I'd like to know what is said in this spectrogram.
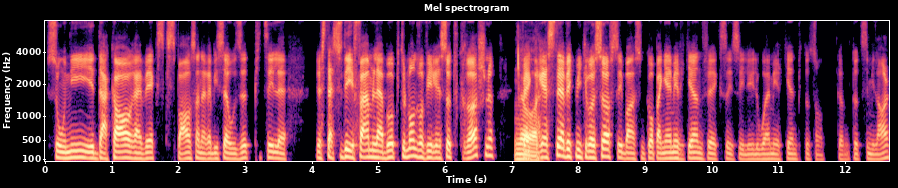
Sony est d'accord avec ce qui se passe en Arabie Saoudite, puis tu sais, le, le statut des femmes là-bas, puis tout le monde va virer ça tout croche. Là. Ah Fait que rester avec Microsoft, c'est bon, c'est une compagnie américaine, fait que c'est les lois américaines, puis toutes sont comme toutes similaires.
